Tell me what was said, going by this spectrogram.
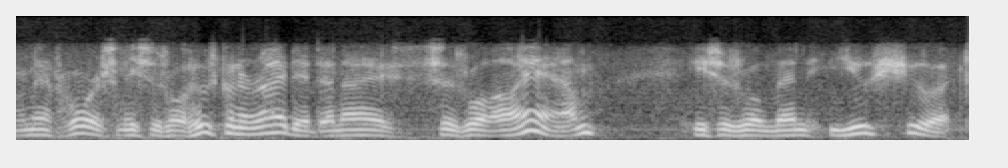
on that horse. And he says, Well, who's going to ride it? And I says, Well, I am. He says, Well, then you should.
